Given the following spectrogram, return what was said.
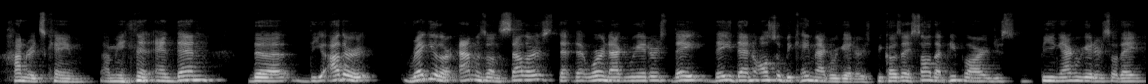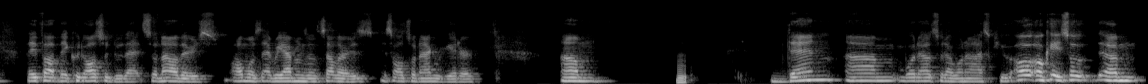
hundreds came. I mean and then the the other regular Amazon sellers that, that weren't aggregators, they they then also became aggregators because they saw that people are just being aggregators. So they they thought they could also do that. So now there's almost every Amazon seller is, is also an aggregator. Um, then um, what else would I want to ask you? Oh, okay. So um,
